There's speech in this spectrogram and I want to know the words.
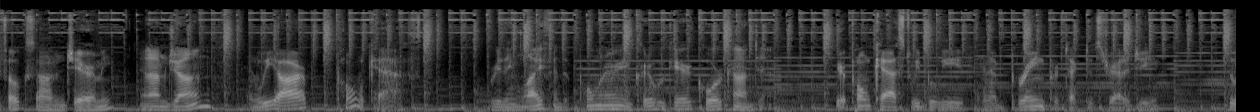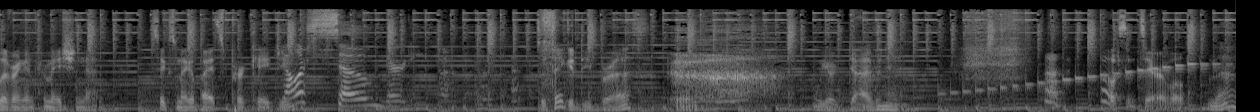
folks, I'm Jeremy, And I'm John, and we are Pulmcast. breathing life into pulmonary and critical care core content. Here at Pulmcast, we believe in a brain protective strategy, delivering information at 6 megabytes per kg. Y'all are so nerdy. So take a deep breath. we are diving in. That wasn't terrible. No.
